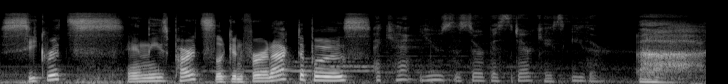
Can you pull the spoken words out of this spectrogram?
secrets in these parts? Looking for an octopus. I can't use the service staircase either. Ah,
